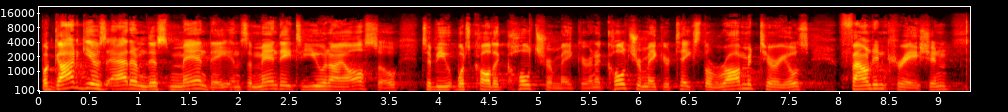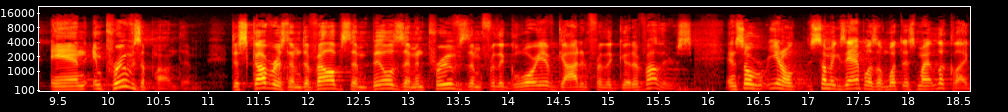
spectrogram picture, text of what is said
But God gives Adam this mandate, and it's a mandate to you and I also, to be what's called a culture maker. And a culture maker takes the raw materials found in creation and improves upon them, discovers them, develops them, builds them, improves them for the glory of God and for the good of others. And so, you know, some examples of what this might look like.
